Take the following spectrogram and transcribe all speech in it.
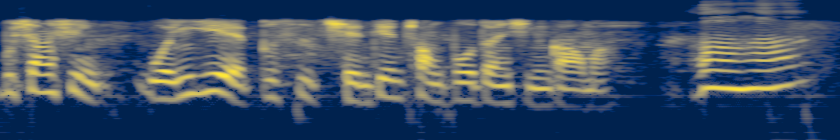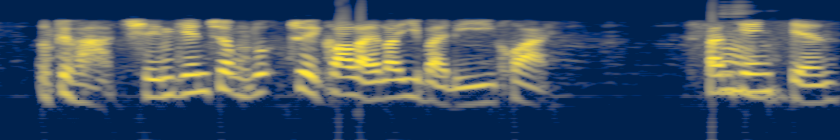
不相信文业不是前天创波段新高吗？嗯哼，对吧？前天创多最高来到一百零一块，三天前，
